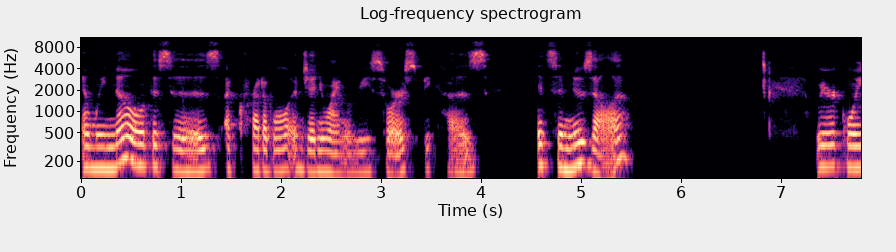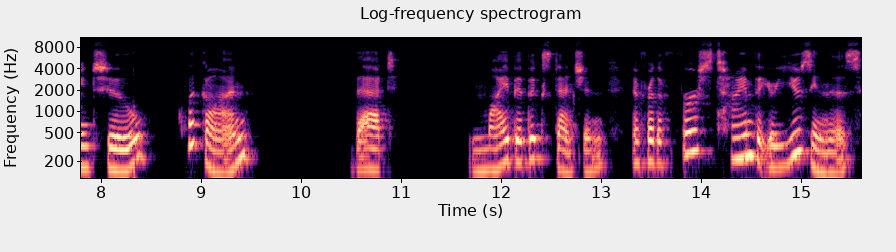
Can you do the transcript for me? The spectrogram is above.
And we know this is a credible and genuine resource because it's in Newsela. We're going to click on that MyBib extension. And for the first time that you're using this,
